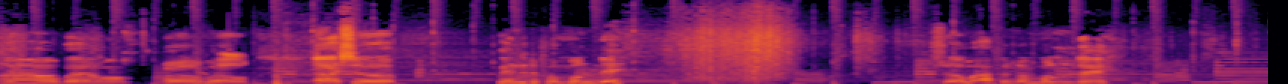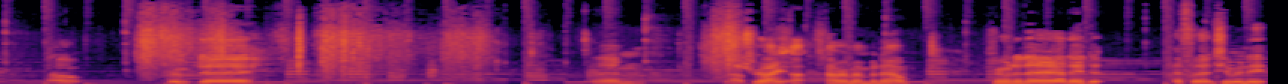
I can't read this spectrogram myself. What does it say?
Oh well, oh well. Alright, so we ended up on Monday. So, what happened on Monday? Oh, fruit day. Um, that's right, I, I remember now. Through the day, I did a 30 minute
